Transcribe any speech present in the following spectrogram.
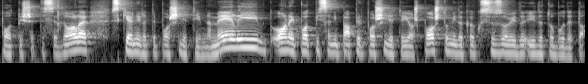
Potpišete se dole, skenirate, pošaljete im na mail i onaj potpisani papir pošaljete još poštom i da kako se zove i da, i da to bude to.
